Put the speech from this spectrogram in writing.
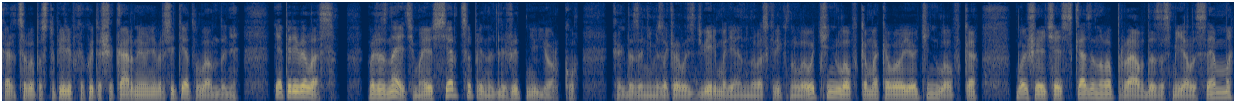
Кажется, вы поступили в какой-то шикарный университет в Лондоне. Я перевелась. Вы же знаете, мое сердце принадлежит Нью-Йорку. Когда за ними закрылась дверь, Марианна воскликнула «Очень ловко, Маковой, очень ловко». Большая часть сказанного — правда, — засмеялась Эмма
